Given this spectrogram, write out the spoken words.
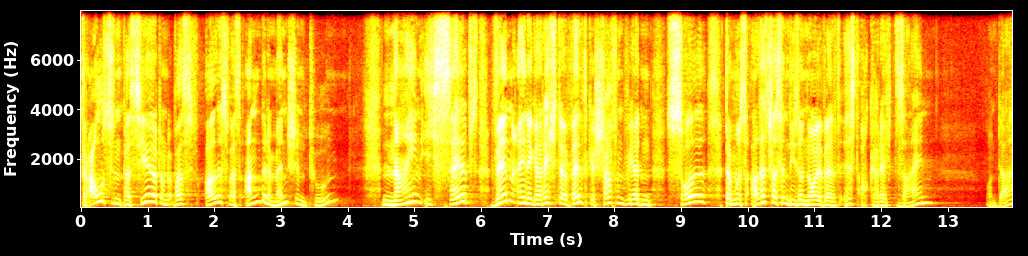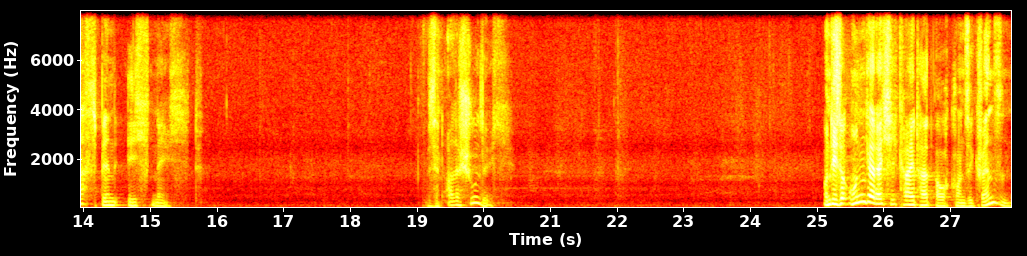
draußen passiert und was alles, was andere Menschen tun. Nein, ich selbst, wenn eine gerechte Welt geschaffen werden soll, dann muss alles, was in dieser neuen Welt ist, auch gerecht sein. Und das bin ich nicht. Wir sind alle schuldig. Und diese Ungerechtigkeit hat auch Konsequenzen.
